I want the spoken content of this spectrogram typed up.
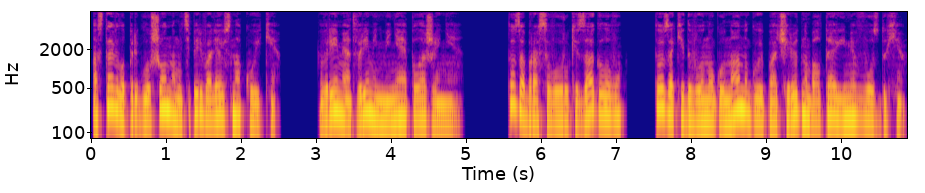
оставила приглушенным и теперь валяюсь на койке, время от времени меняя положение. То забрасываю руки за голову, то закидываю ногу на ногу и поочередно болтаю ими в воздухе,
